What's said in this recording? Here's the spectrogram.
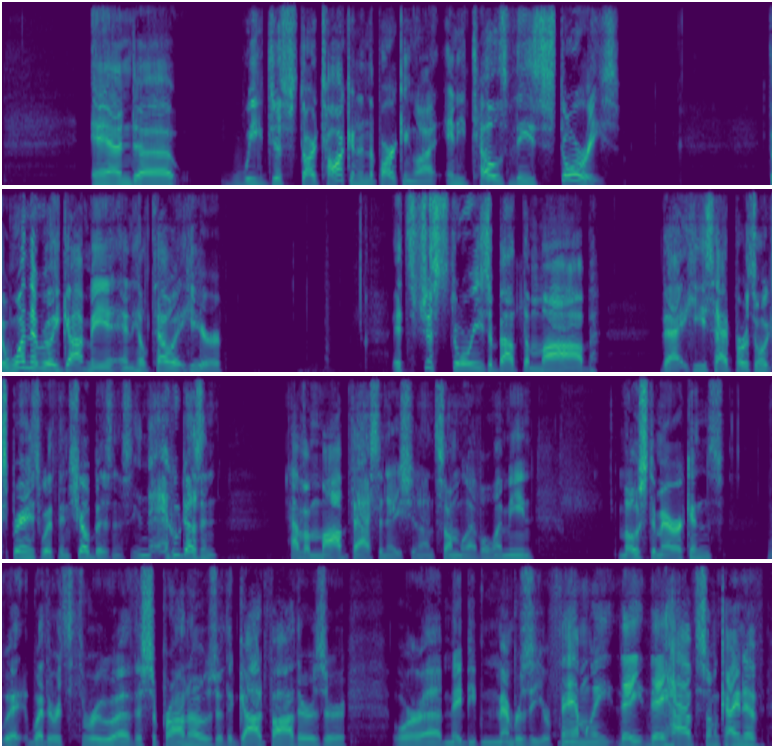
And uh, we just start talking in the parking lot, and he tells these stories. The one that really got me, and he'll tell it here, it's just stories about the mob that he's had personal experience with in show business. Who doesn't have a mob fascination on some level? I mean, most Americans whether it's through uh, The Sopranos or The Godfathers or or uh, maybe members of your family. They they have some kind of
